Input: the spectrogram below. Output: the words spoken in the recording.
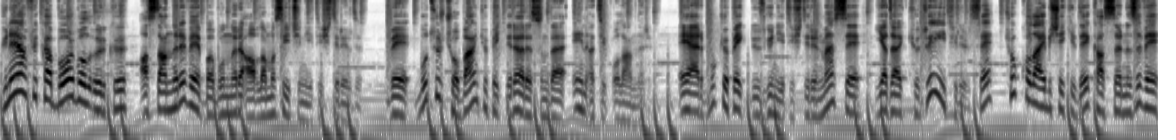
Güney Afrika Borbol ırkı aslanları ve babunları avlaması için yetiştirildi ve bu tür çoban köpekleri arasında en atik olanları. Eğer bu köpek düzgün yetiştirilmezse ya da kötü eğitilirse çok kolay bir şekilde kaslarınızı ve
